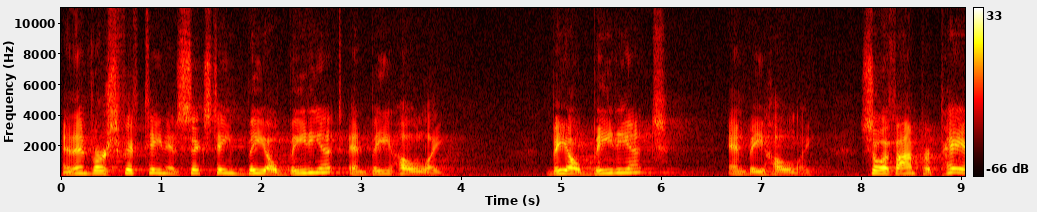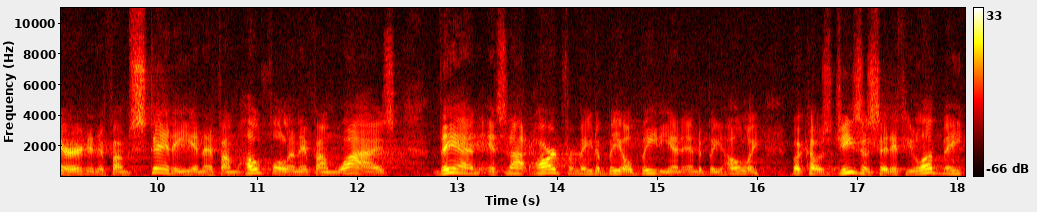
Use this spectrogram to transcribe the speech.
And then verse 15 and 16 be obedient and be holy. Be obedient and be holy. So if I'm prepared and if I'm steady and if I'm hopeful and if I'm wise, then it's not hard for me to be obedient and to be holy because Jesus said, If you love me,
